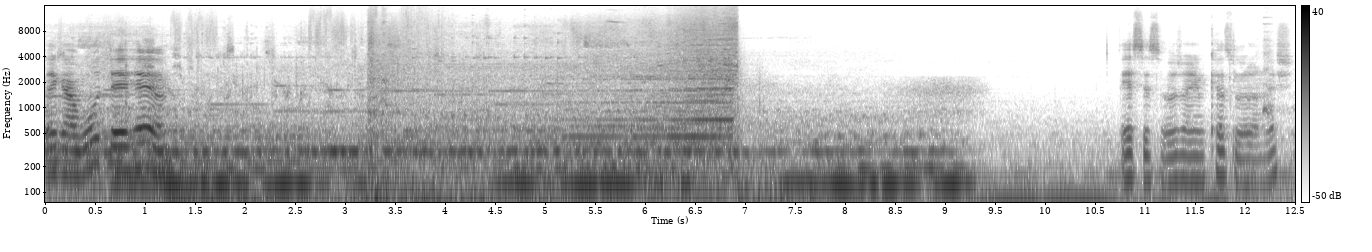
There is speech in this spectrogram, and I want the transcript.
Digga, what the hell? Ist jetzt wahrscheinlich im Kessel, oder nicht?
